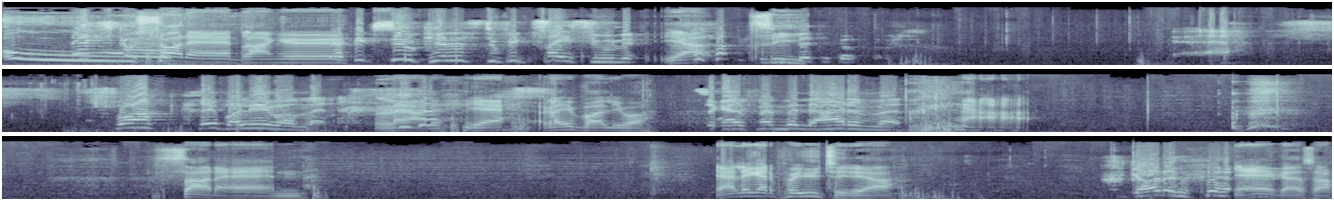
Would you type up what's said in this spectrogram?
Uh, Let's go! sådan, drenge. Jeg fik 7 kills, du fik 3 Sune. Ja, 10. Ja. Fuck, grib Oliver, mand. Lær det. Ja, Reb Oliver. Så kan jeg fandme lære det, mand. sådan. Jeg lægger det på YT, det her. Gør det. Ja, jeg gør så.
